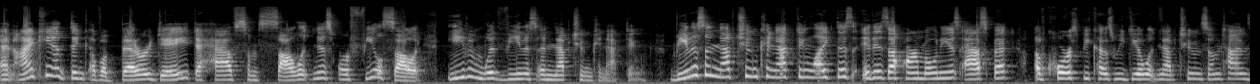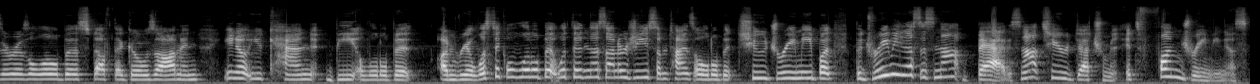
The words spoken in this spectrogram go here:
And I can't think of a better day to have some solidness or feel solid, even with Venus and Neptune connecting. Venus and Neptune connecting like this, it is a harmonious aspect. Of course, because we deal with Neptune, sometimes there is a little bit of stuff that goes on, and you know, you can be a little bit unrealistic a little bit within this energy, sometimes a little bit too dreamy, but the dreaminess is not bad. It's not to your detriment. It's fun dreaminess.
